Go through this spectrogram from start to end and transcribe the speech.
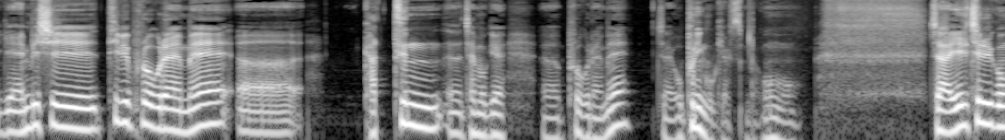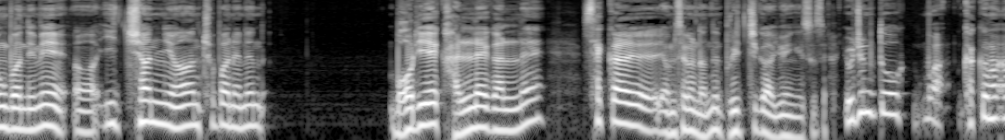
이게 MBC TV 프로그램의 어, 같은 어, 제목의 어, 프로그램의 제 오프닝 곡이었습니다. 오. 자, 1710번님이 어, 2000년 초반에는 머리에 갈래갈래 색깔 염색을 넣는 브릿지가 유행했었어요. 요즘 또 뭐 가끔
